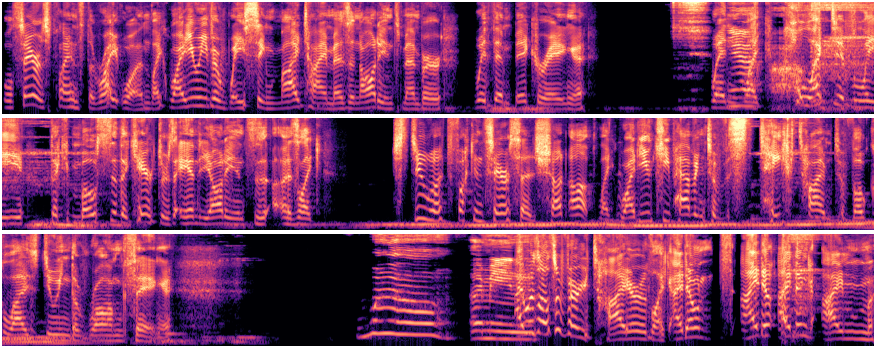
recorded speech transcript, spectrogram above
well, Sarah's plan's the right one. Like, why are you even wasting my time as an audience member with them bickering when, Yeah. like, uh, collectively, the most of the characters and the audience is, is like, just do what fucking Sarah said. Shut up. Like, why do you keep having to v- take time to vocalize doing the wrong thing? Well, I mean, I was also very tired. Like I don't, I don't, I think I'm,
